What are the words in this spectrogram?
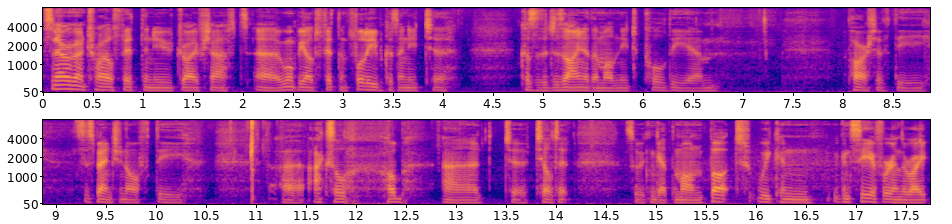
So now we're going to trial fit the new drive shafts. Uh, I won't be able to fit them fully because I need to, because of the design of them, I'll need to pull the um, part of the suspension off the uh, axle hub uh, to tilt it so we can get them on. But we can we can see if we're in the right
